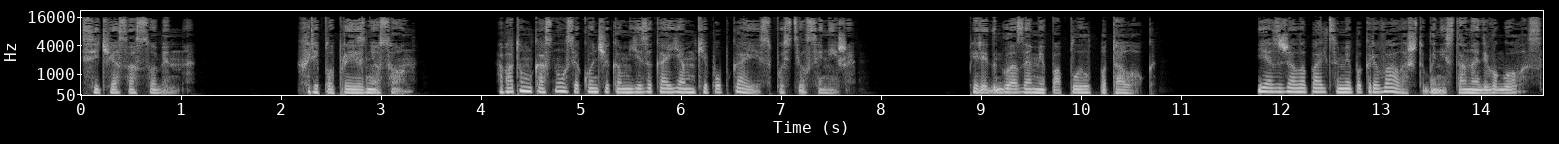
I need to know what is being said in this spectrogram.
«Сейчас особенно», — хрипло произнес он а потом коснулся кончиком языка ямки пупка и спустился ниже. Перед глазами поплыл потолок. Я сжала пальцами покрывало, чтобы не стонать в голос.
